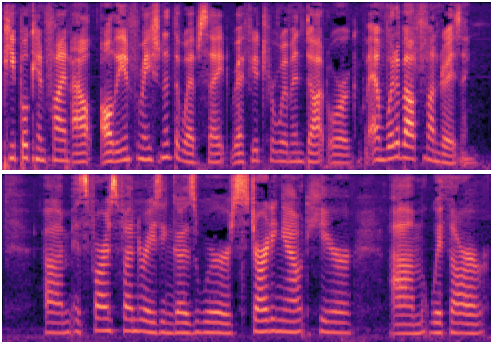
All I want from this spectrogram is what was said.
people can find out all the information at the website, refugeforwomen.org. And what about fundraising? Um, as far as fundraising goes, we're starting out here um, with our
